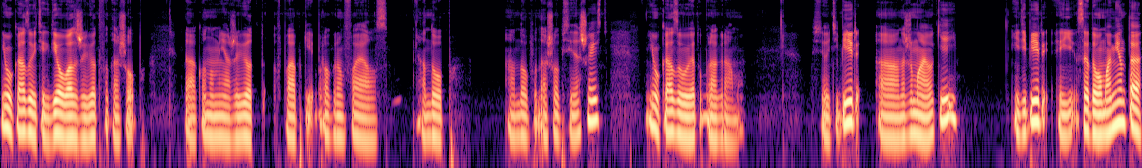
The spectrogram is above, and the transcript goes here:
и указываете, где у вас живет Photoshop. Так, он у меня живет в папке Program Files Adobe, Adobe Photoshop CS6 и указываю эту программу. Все, теперь э, нажимаю ОК. И теперь с этого момента,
